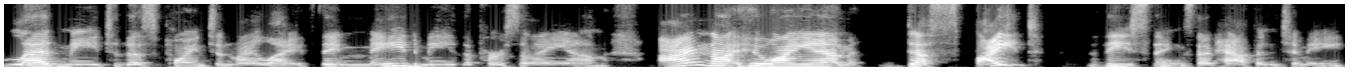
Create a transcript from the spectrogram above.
led me to this point in my life. They made me the person I am. I'm not who I am despite these things that happened to me.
